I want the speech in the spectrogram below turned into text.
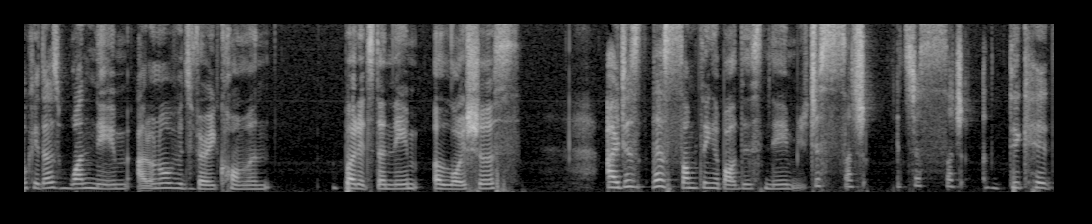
okay, there's one name. I don't know if it's very common, but it's the name Aloysius. I just there's something about this name. It's just such it's just such a dickhead.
